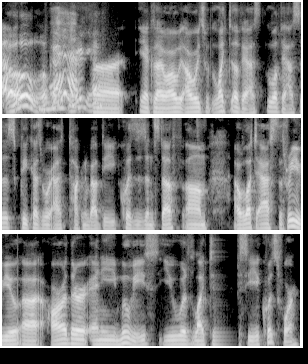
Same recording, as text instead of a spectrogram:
Oh, okay. Yeah. There you go. Uh, yeah, because I always, always would like to love to ask, love to ask this because we're at, talking about the quizzes and stuff. Um, I would like to ask the three of you: uh, Are there any movies you would like to see a quiz for?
